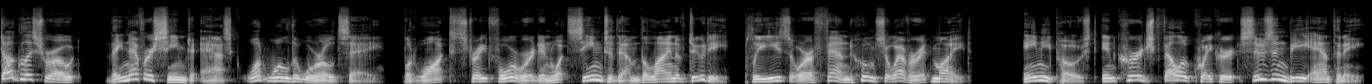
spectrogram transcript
Douglass wrote, They never seemed to ask, What will the world say? but walked straight forward in what seemed to them the line of duty, please or offend whomsoever it might. Amy Post encouraged fellow Quaker Susan B. Anthony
